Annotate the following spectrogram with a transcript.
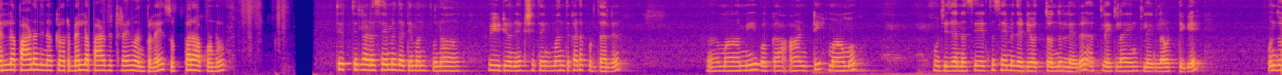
ಬೆಲ್ಲ ಪಾಡಂದಿನಕ್ಲೋರ ಬೆಲ್ಲ ಪಾಡ್ದ್ ಟ್ರೈ ಮನ್ಪುಲೆ. ಸೂಪರ್ ಆಪುಂಡು ತಿರ್ತಿಲ್ಲಡ ಸೇಮೆದಡ್ಡೆ ಮನ್ಪುನ ವೀಡಿಯೋ ನೆಕ್ಷಿತೆಂಗ್ ಮಂತ್ ಕಡಪುಡ್ದಲ್ ಮಾಮಿ, ಬೊಕ್ಕ, ಆಂಟಿ, ಮಾಮು ಮೂಜಿ ಜನ ಸೇರ್ದು ಸೇಮೆದಡ್ಡೆ ಒತ್ತೊಂದುಲ್ಲೆರ್ ಅಕ್ಲೆಗ್ಲ, ಎಂಕ್ಲೆಗ್ಲ ಒಟ್ಟಿಗೆ. ಒಂದು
